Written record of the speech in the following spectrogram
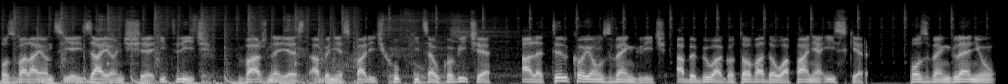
pozwalając jej zająć się i tlić. Ważne jest, aby nie spalić chubki całkowicie, ale tylko ją zwęglić, aby była gotowa do łapania iskier. Po zwęgleniu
